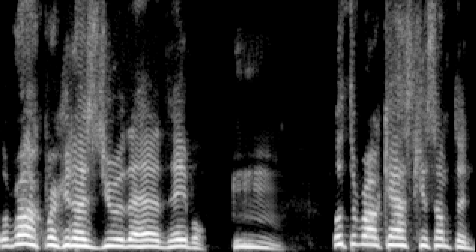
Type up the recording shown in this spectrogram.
the Rock recognized you at the head of the table. Let the Rock ask you something.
